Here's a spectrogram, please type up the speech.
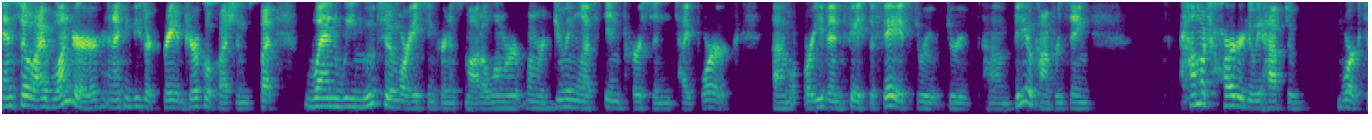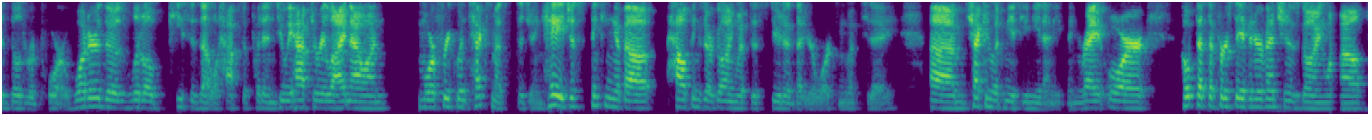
and so I wonder, and I think these are great empirical questions, but when we move to a more asynchronous model, when we're when we're doing less in-person type work, um, or even face-to-face through through um, video conferencing, how much harder do we have to work to build rapport? What are those little pieces that we'll have to put in? Do we have to rely now on more frequent text messaging. Hey, just thinking about how things are going with this student that you're working with today. Um, check in with me if you need anything, right? Or hope that the first day of intervention is going well.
